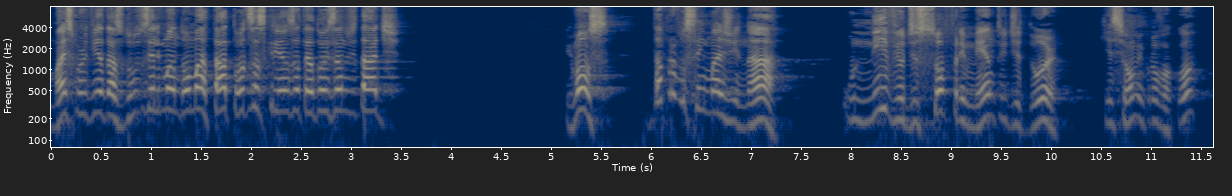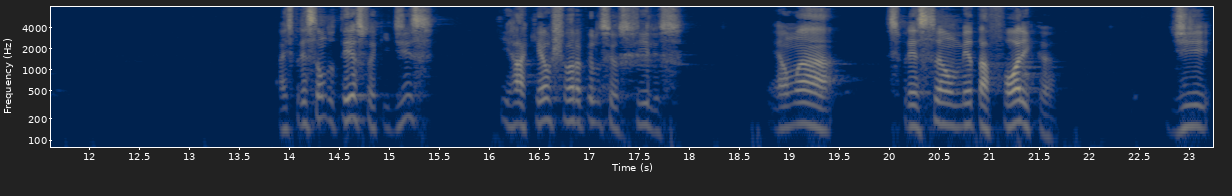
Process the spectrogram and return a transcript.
mas por via das dúvidas ele mandou matar todas as crianças até dois anos de idade. Irmãos, dá para você imaginar o nível de sofrimento e de dor que esse homem provocou? A expressão do texto aqui diz que Raquel chora pelos seus filhos. É uma expressão metafórica de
